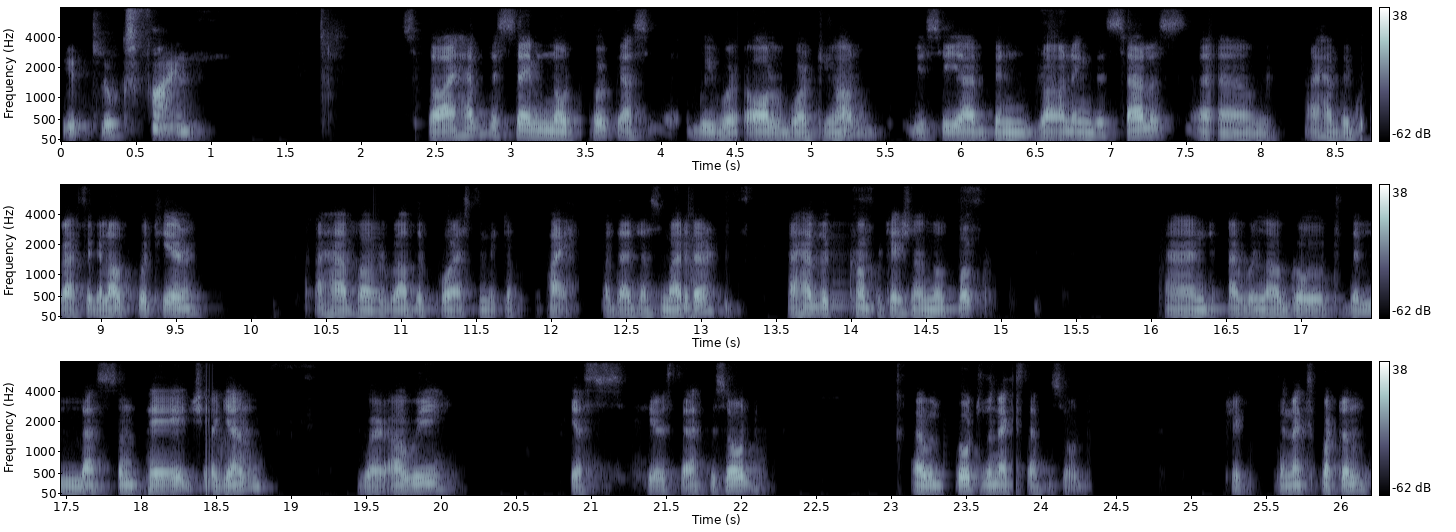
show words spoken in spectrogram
It looks fine. So I have the same notebook as we were all working on. You see, I've been running the cells. Um, I have the graphical output here. I have a rather poor estimate of pi, but that doesn't matter. I have the computational notebook. And I will now go to the lesson page again. Where are we? Yes, here's the episode. I will go to the next episode. Click the next button.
